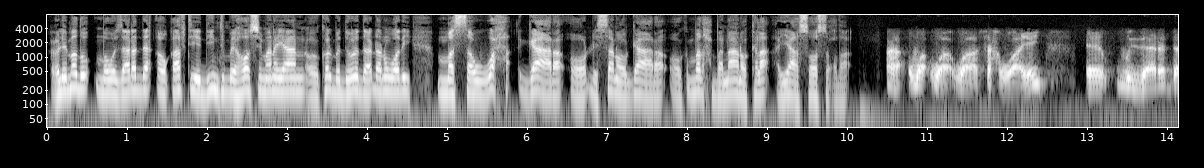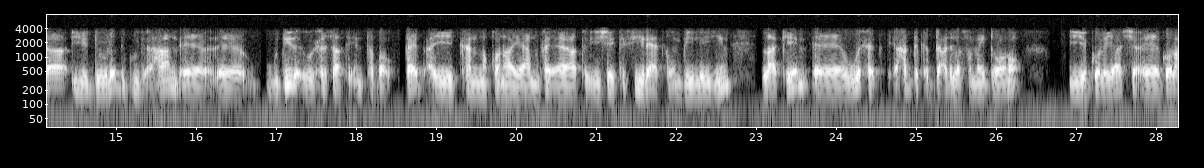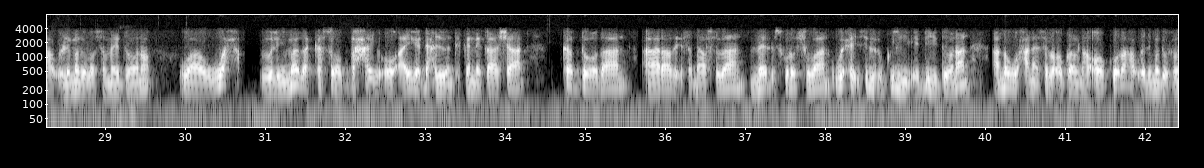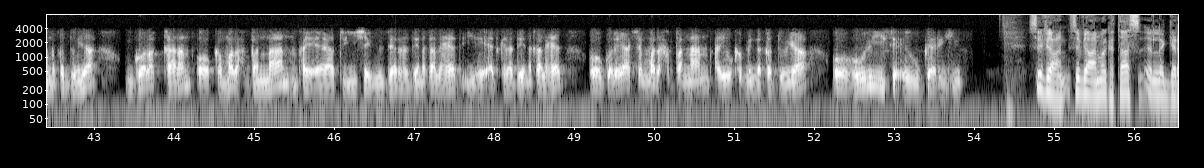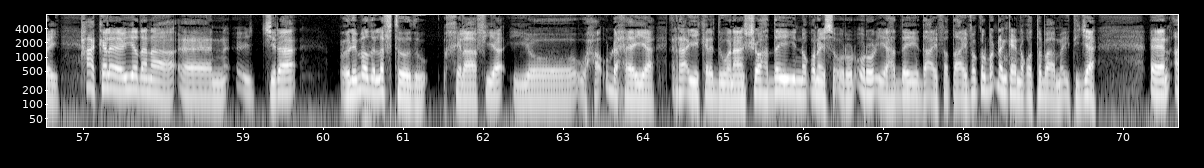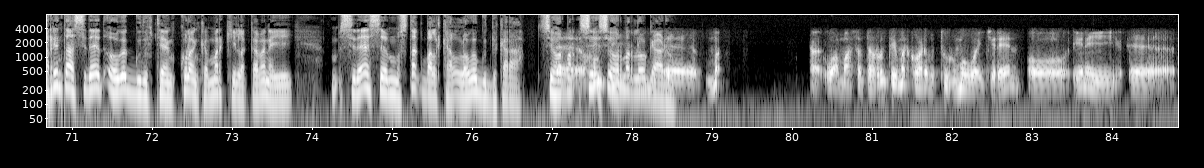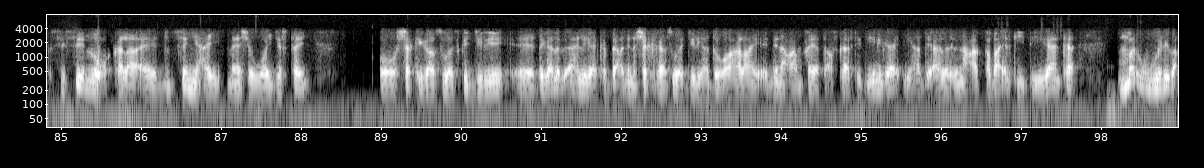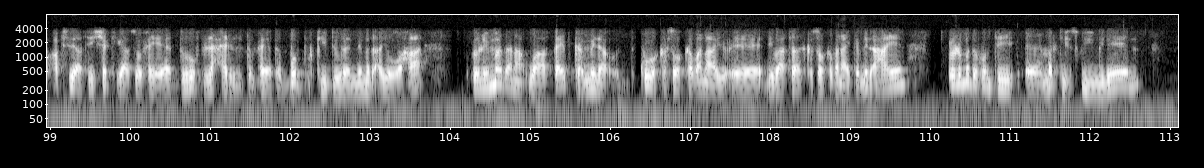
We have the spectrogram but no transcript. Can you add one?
Culimmadu ma wasaaradda awqaafta iyo diintu bay hoos imanayaan oo kolba dowladda dhan u wadi mase wax gaara oo dhisan oo gaara oo madax bannaan oo kale ayaa soo socda. Wa waa sax waayey wasaaradda iyo dowladda guud ahaan guddiyada uu xil saartay intaba qeyb ayay ka noqonayaan maxay ahaato iosheeg tasiilaadka unbay leeyihiin. Laakiin wixi hadda kabacdi la samayn doono iyo golayaasha golaha culimada la samayn doono waa wax culimada ka soo baxay oo ayaga dhexdooda inta ka niqaashaan ka doodaan aaraada isdhaafsadaan meel iskula shubaan waxay isla ogolyihiin ay dhihi doonaan annagu waxaana isla ogolnaha oo golaha culimada wuxuu noqon doonayaa golo qaran oo ka madax banaan maxay ahaato ii sheeg wasaarad hadday naqan laheyd iyo hay'ad kale hadday naqan laheyd oo golayaasha madax banaan ayuu ka mid noqon doonayaa oo howlihiisa ay u gaar yihiin. Si fiican si fiican marka taas la garay. Waxaa kale iyadana jira culimmadu laftoodu khilaafya iyo waxaa u dhexeeya ra'yi kala duwanaansho. Hadday noqonayso urur urur iyo hadday daa'ifo daa'ifo kolba dhankay noqotoba ama itijaah arrintaas sideed ooga gudubteen kulanka markii la qabanayey sideese mustaqbalka looga gudbi karaa? Si horumar si horumar loo gaadho. waa mahadsantaha runtii marka horeba tuhumo way jireen oo inay si si loo kala dudsan yahay meesha way jirtay oo shakigaas waa iska jiriyey dagaalada ahliga kabacdina shakigaas waa jiriyay hadduu ahaa lahay dhinaca maxayata afkaarta diiniga iyo hadday ahlada dhinaca qabaailka iyo deegaanka. Mar weliba cabsidaasi shakigaas waxay ahayd duruuf la xiriirta maxayata burburkii dowladnimada ayuu ahaa. Culimadana waa qeyb kamida kuwa ka soo kabanayo ee dhibaatadaas ka soo kabanayo ka mid ahaayeen. Culimada runtii markay isku yimideen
